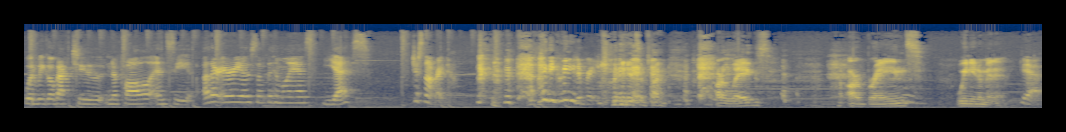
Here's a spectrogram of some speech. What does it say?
Would we go back to Nepal and see other areas of the Himalayas? Yes, just not right now. I think we need a break. we need some time. Our legs, our brains, we need a minute. Yeah.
